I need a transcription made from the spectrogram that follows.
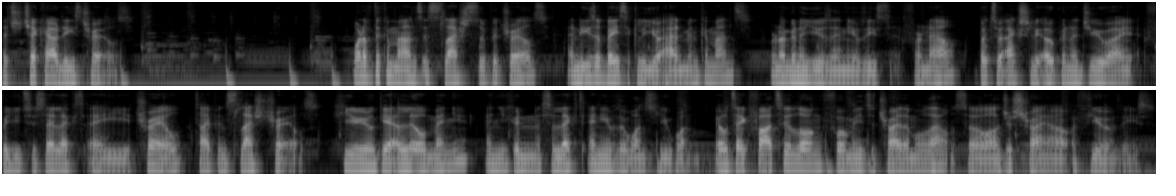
let's check out these trails. One of the commands is slash supertrails, and these are basically your admin commands. We're not going to use any of these for now, but to actually open a GUI for you to select a trail, type in slash trails. Here you'll get a little menu and you can select any of the ones you want. It will take far too long for me to try them all out, so I'll just try out a few of these.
